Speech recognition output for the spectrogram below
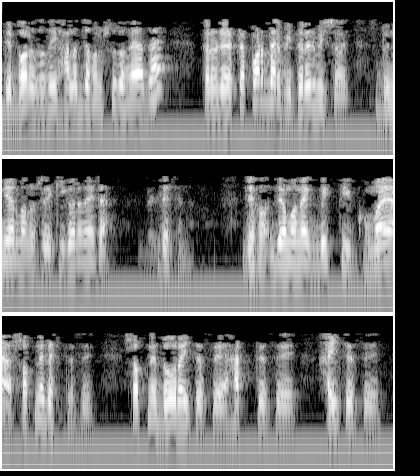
যে বড় যত হালত যখন শুরু হয়ে যায় কারণ এটা একটা পর্দার ভিতরের বিষয়। দুনিয়ার মানুষ কি করে না এটা? দেখে না। যেমন এক ব্যক্তি ঘুমায়া স্বপ্নে দেখতেছে স্বপ্নে দৌড়াইতেছে হাঁটতেছে খাইতেছে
